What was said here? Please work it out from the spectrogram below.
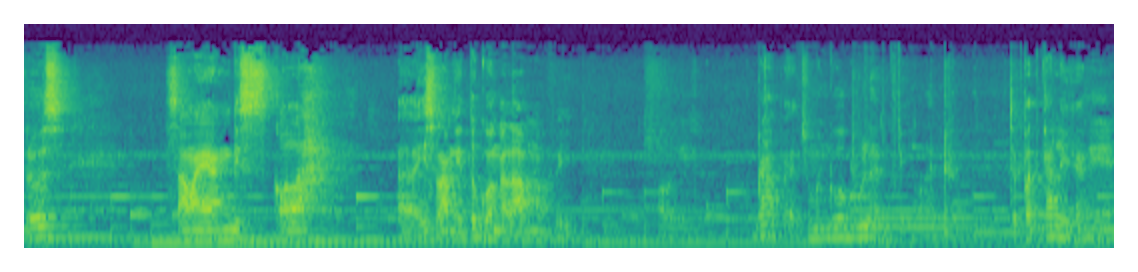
Terus sama yang di sekolah eh, Islam itu gua nggak lama Vi berapa ya? Cuma dua bulan Vi waduh cepet kali kan? Iya.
